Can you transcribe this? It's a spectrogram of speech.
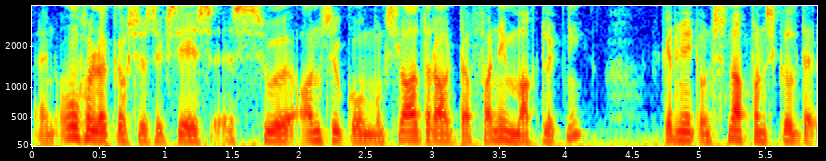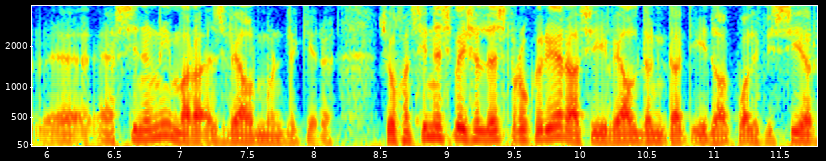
En ongelukkig soos ek sê is, is so aansoek om ontslae te raak daarvan nie maklik nie. Kan net ontsnap van skuldhersiening nie, maar daar is wel moontlikhede. So gaan sien 'n spesialis prokureur as jy wel dink dat jy dalk kwalifiseer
